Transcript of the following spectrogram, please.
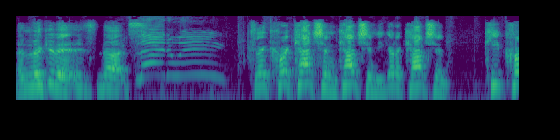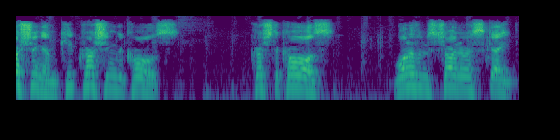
and look at it, it's nuts. Click, quick, catch him, catch him. You got to catch him. Keep crushing him. Keep crushing the cores. Crush the cores. One of them's trying to escape.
